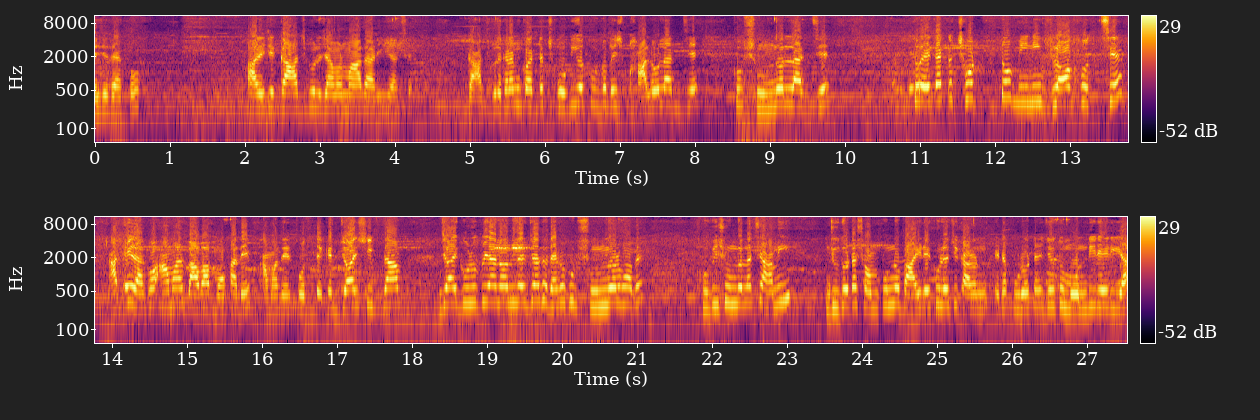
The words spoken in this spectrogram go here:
এই যে দেখো। আর এই যে গাছগুলো, যে আমার মা দাঁড়িয়ে আছে। গাছগুলো। এখানে আমি কয়েকটা ছবিও তুলবো বেশ ভালো লাগছে খুব সুন্দর লাগছে। তো এটা একটা ছোট্ট মিনি ভ্লগ হচ্ছে। আর এই দেখো আমার বাবা মহাদেব আমাদের প্রত্যেকের জয় শিবধাম জয় গুরুপ্রিয়ানন্দের জয়। তো দেখো খুব সুন্দরভাবে খুবই সুন্দর লাগছে। আমি জুতোটা সম্পূর্ণ বাইরে খুলেছি কারণ এটা পুরোটাই যেহেতু মন্দির এরিয়া।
